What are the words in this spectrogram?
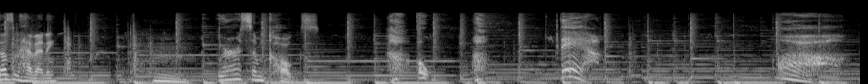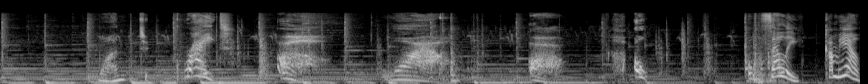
Doesn't have any. Hmm. Where are some cogs? Oh! There! Ah. One, two. Great! Oh, wow. Oh. Oh! Oh, Sally, come here.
